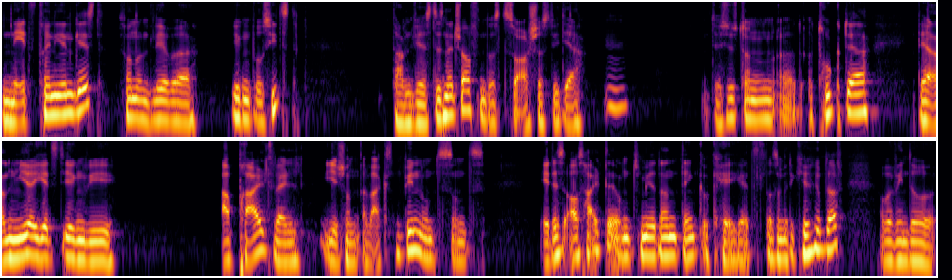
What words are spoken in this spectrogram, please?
nicht trainieren gehst, sondern lieber irgendwo sitzt, dann wirst du es nicht schaffen, dass du so ausschaust wie der. Mhm. Das ist dann ein, ein Druck, der, der an mir jetzt irgendwie abprallt, weil ich schon erwachsen bin und, und eh das aushalte und mir dann denke, okay, jetzt lassen wir die Kirche im Dorf. Aber wenn du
